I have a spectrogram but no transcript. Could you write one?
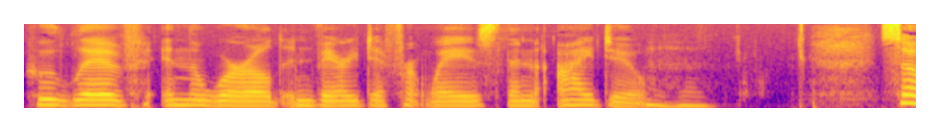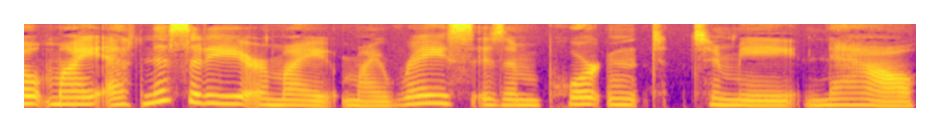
who live in the world in very different ways than I do. Mm-hmm. So my ethnicity or my my race is important to me now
